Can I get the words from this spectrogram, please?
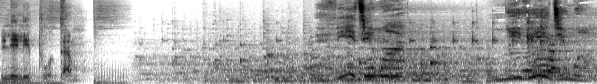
лилипутам. Видимо, невидимо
